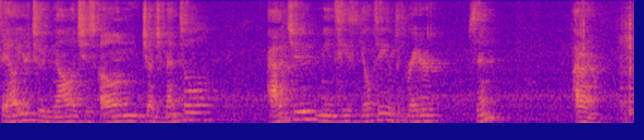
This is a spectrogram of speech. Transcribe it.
failure to acknowledge his own judgmental attitude means he's guilty of the greater sin. I don't know.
